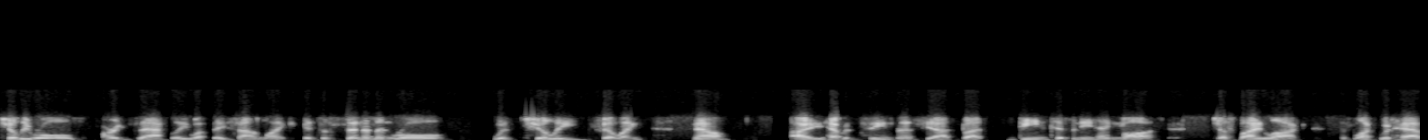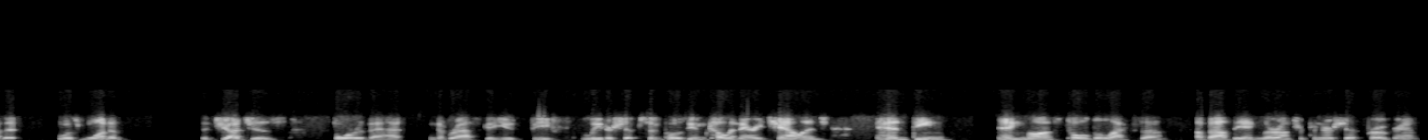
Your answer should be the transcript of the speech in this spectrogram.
Chili rolls are exactly what they sound like. It's a cinnamon roll with chili filling. Now, I haven't seen this yet, but Dean Tiffany Heng Moss, just by luck, as luck would have it, was one of the judges for that Nebraska Youth Beef Leadership Symposium Culinary Challenge. And Dean Heng Moss told Alexa about the Engler Entrepreneurship Program.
